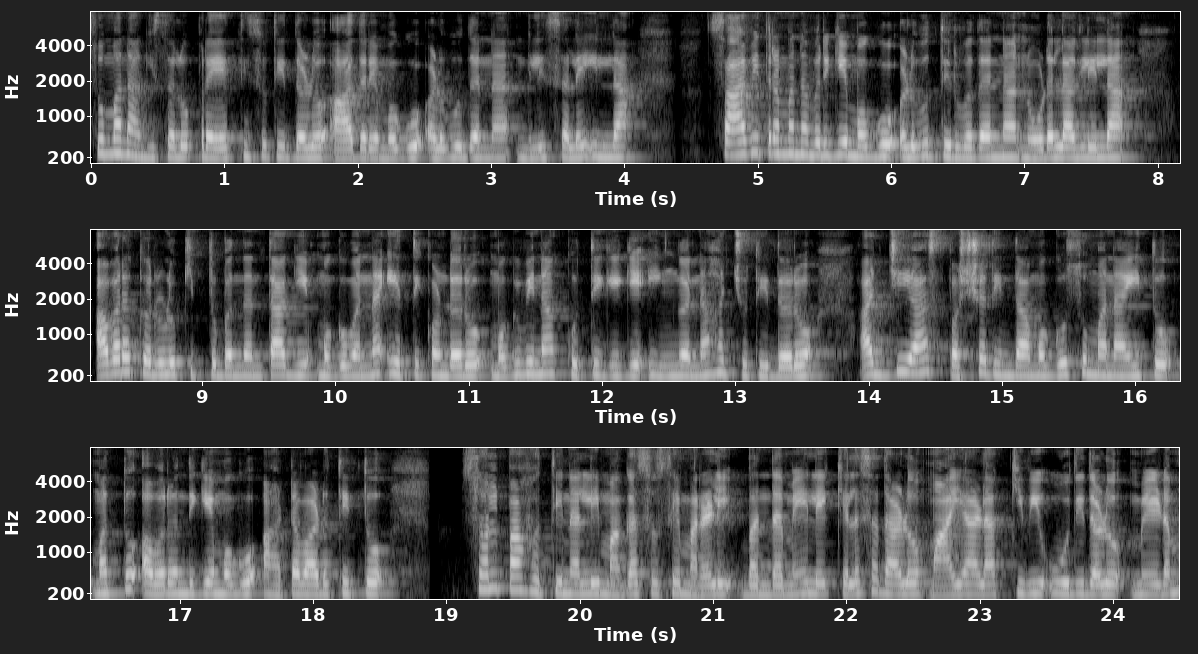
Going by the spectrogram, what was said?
ಸುಮ್ಮನಾಗಿಸಲು ಪ್ರಯತ್ನಿಸುತ್ತಿದ್ದಳು. ಆದರೆ ಮಗು ಅಳುವುದನ್ನು ನಿಲ್ಲಿಸಲೇ ಇಲ್ಲ. ಸಾವಿತ್ರಮ್ಮನವರಿಗೆ ಮಗು ಅಳುವುತ್ತಿರುವುದನ್ನು ನೋಡಲಾಗಲಿಲ್ಲ. ಅವರ ಕರುಳು ಕಿತ್ತು ಬಂದಂತಾಗಿ ಮಗುವನ್ನ ಎತ್ತಿಕೊಂಡರು. ಮಗುವಿನ ಕುತ್ತಿಗೆಗೆ ಇಂಗನ್ನ ಹಚ್ಚುತ್ತಿದ್ದರು. ಅಜ್ಜಿಯ ಸ್ಪರ್ಶದಿಂದ ಮಗು ಸುಮ್ಮನಾಯಿತು ಮತ್ತು ಅವರೊಂದಿಗೆ ಮಗು ಆಟವಾಡುತ್ತಿತ್ತು. ಸ್ವಲ್ಪ ಹೊತ್ತಿನಲ್ಲಿ ಮಗ ಸೊಸೆ ಮರಳಿ ಬಂದ ಮೇಲೆ ಕೆಲಸದಾಳು ಮಾಯಾಳ ಕಿವಿ ಊದಿದಳು. ಮೇಡಮ್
